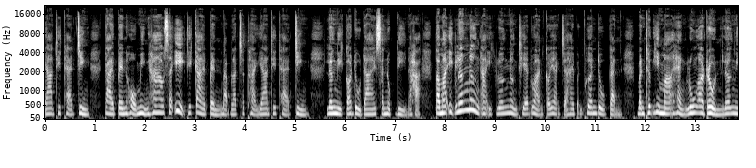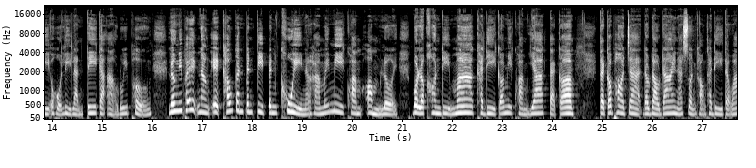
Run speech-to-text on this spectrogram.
ยาทที่แท้จริง กลายเป็นโหมิงห้าวซะอีกที่กลายเป็นแบบรัชทายาทที่แท้จริงเรื่องนี้ก็ดูได้สนุกดีนะคะ ต่อมาอีกเรื่องหนึ่งอะอีกเรื่องหนึ่งที่เอ็ดวานก็อยากจะให้เพื่อนๆดูกัน บันทึกหิมะแห่งลุงอรุณ เรื่องนี้โอ้โหหลีหลันตี้กับอ่าวรุยเผิง เรื่องนี้พระเอกนางเอกเข้ากันเป็นปีเป็นคุยนะคะ ไม่มีความอ่อมเลย บทละครดีมากคดีก็มีความยากแต่ก็ แต่ก็พอจะเดาๆได้นะ ส่วนของคดีแต่ว่า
